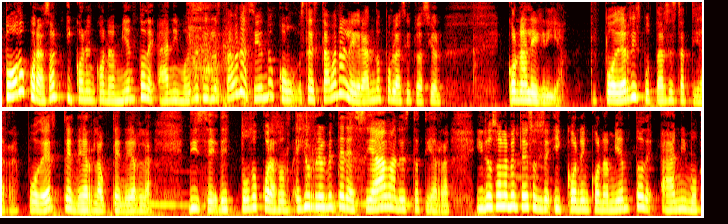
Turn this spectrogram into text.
todo corazón y con enconamiento de ánimo. Es decir, lo estaban haciendo, con, se estaban alegrando por la situación, con alegría. Poder disputarse esta tierra, poder tenerla, obtenerla. Dice, de todo corazón. Ellos realmente deseaban esta tierra. Y no solamente eso, dice, y con enconamiento de ánimo.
